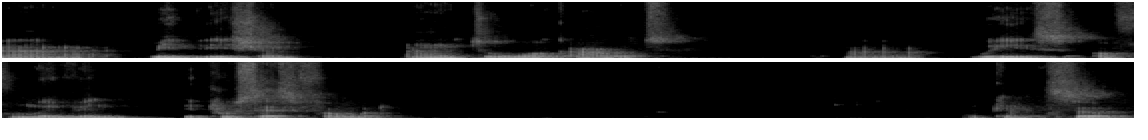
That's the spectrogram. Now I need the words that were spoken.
uh, mediation and to work out uh, ways of moving the process forward. Okay, so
